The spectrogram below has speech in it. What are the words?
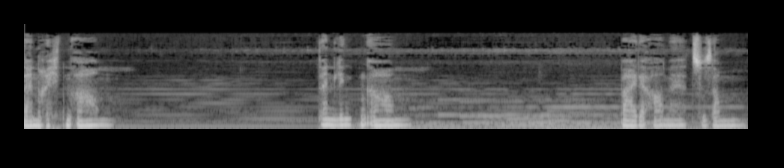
deinen rechten Arm, deinen linken Arm, beide Arme zusammen.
